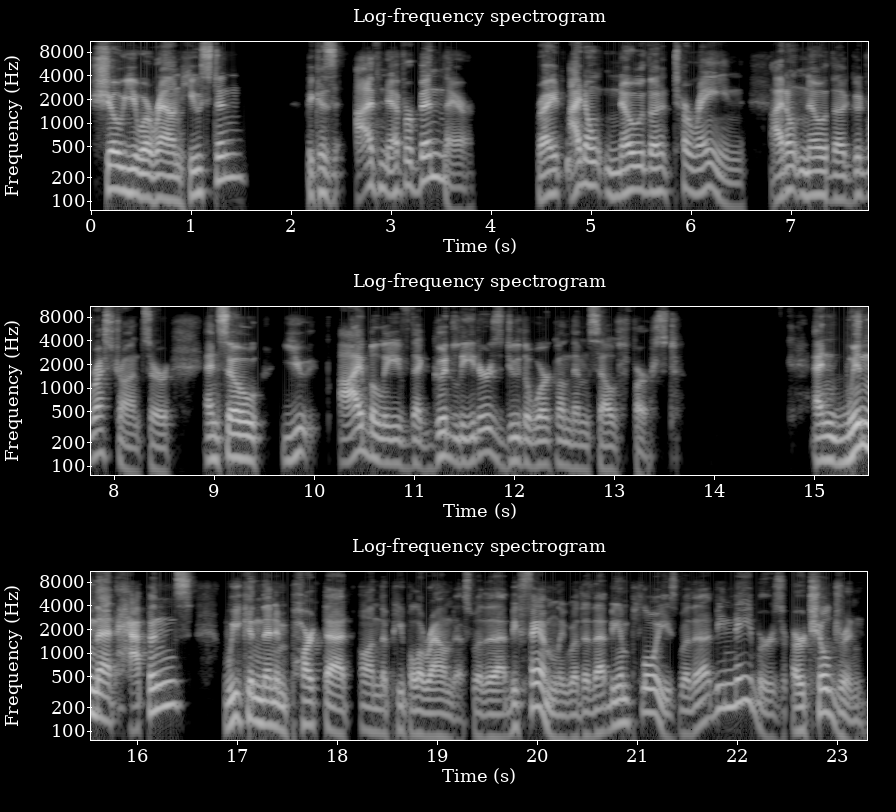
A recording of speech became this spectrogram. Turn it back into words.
show you around Houston because I've never been there. Right. I don't know the terrain. I don't know the good restaurants or, and so you, I believe that good leaders do the work on themselves first. And when that happens, we can then impart that on the people around us, whether that be family, whether that be employees, whether that be neighbors or children.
